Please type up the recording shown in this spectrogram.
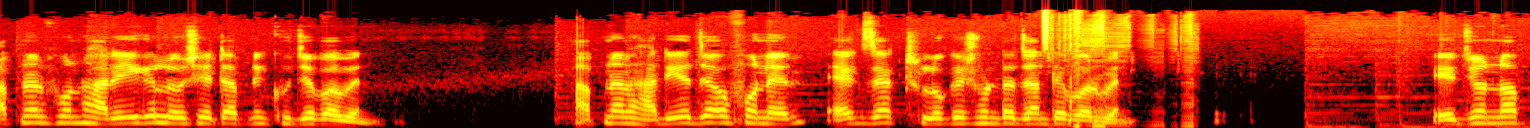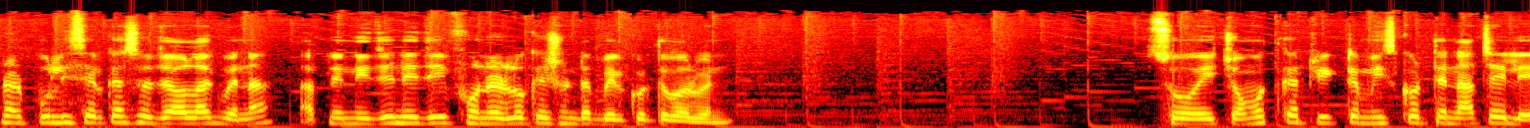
আপনার ফোন হারিয়ে গেলেও সেটা আপনি খুঁজে পাবেন। আপনার হারিয়ে যাওয়া ফোনের একজাক্ট লোকেশনটা জানতে পারবেন। এর জন্য আপনার পুলিশের কাছেও যাওয়া লাগবে না। আপনি নিজে নিজেই ফোনের লোকেশনটা বের করতে পারবেন। সো এই চমৎকার ট্রিকটা মিস করতে না চাইলে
